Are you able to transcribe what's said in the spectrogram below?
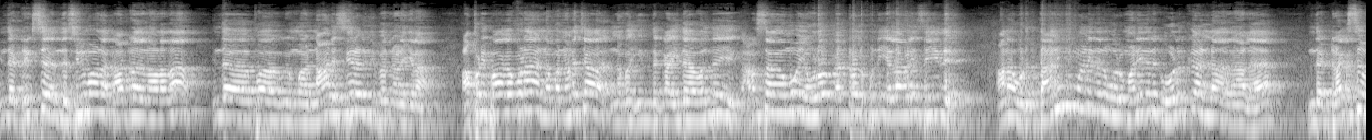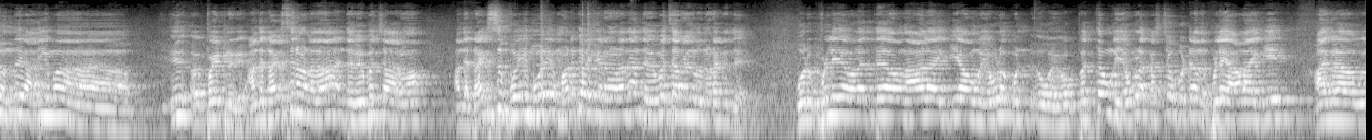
இந்த ட்ரிக்ஸ் இந்த சினிமாவில் காட்டுறதுனால தான் இந்த நாடு சீரழிஞ்சு பேர் நினைக்கிறான் அப்படி பார்க்க போனா நம்ம நினைச்சா நம்ம இந்த க- இதை வந்து அரசாங்கமும் எவ்வளோ கண்ட்ரோல் பண்ணி எல்லா வேலையும் செய்யுது. ஆனா ஒரு தனி மனிதன் ஒரு மனிதனுக்கு ஒழுக்கம் இல்லாதனால இந்த ட்ரக்ஸ் வந்து அதிகமாக போயிட்டு இருக்கு அந்த ட்ரக்ஸ்னால தான் இந்த விபச்சாரம் அந்த ட்ரக்ஸ் போய் மூளையை மடுக்க வைக்கிறதுனால தான் இந்த விபச்சாரங்கள் நடக்குது. ஒரு பிள்ளைய வளர்த்து அவங்க ஆளாக்கி அவங்க எவ்வளோ கொண்டு பெற்றவங்க எவ்வளோ கஷ்டப்பட்டு அந்த பிள்ளைய ஆளாக்கி அவங்க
